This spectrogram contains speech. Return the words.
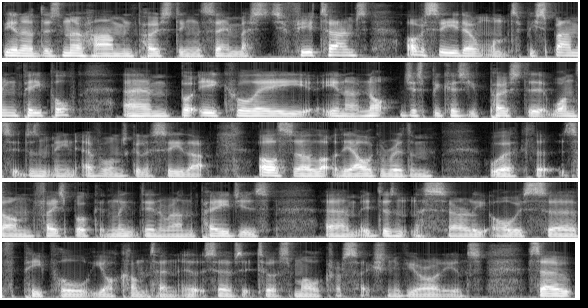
you know, there's no harm in posting the same message a few times. Obviously, you don't want to be spamming people, um, but equally, you know, not just because you've posted it once, it doesn't mean everyone's going to see that. Also, a lot of the algorithm work that's on Facebook and LinkedIn around the pages, um, it doesn't necessarily always serve people your content. It serves it to a small cross section of your audience. So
